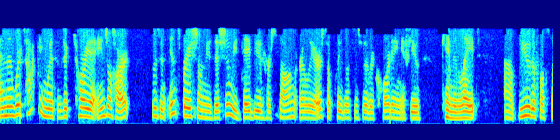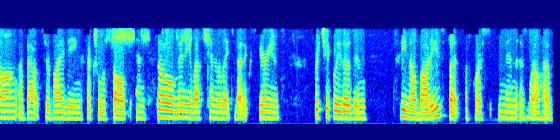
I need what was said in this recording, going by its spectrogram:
and then we're talking with Victoria Angel Heart, who's an inspirational musician. We debuted her song earlier, so please listen to the recording if you came in late. Beautiful song about surviving sexual assault, and so many of us can relate to that experience, particularly those in female bodies, but of course men as well have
